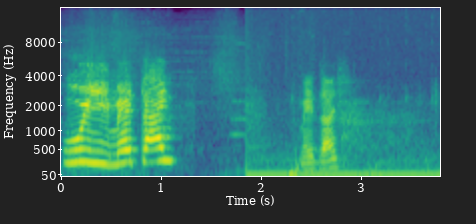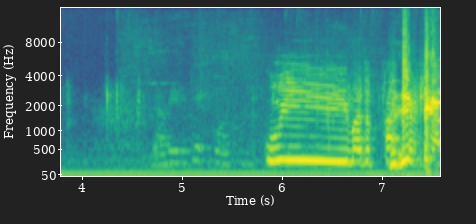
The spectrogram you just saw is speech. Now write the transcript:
Uy Medline. Midlife. Uy, motherfucker.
